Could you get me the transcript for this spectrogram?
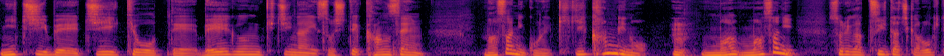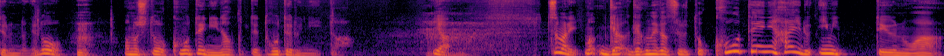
日米地位協定米軍基地内そして感染まさにこれ危機管理の、うんままさにそれが1日から起きてるんだけど、うんあの人は公邸にいなくてホテルにいた。いやつまり、ま、逆逆の言い方すると公邸に入る意味っていうのは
